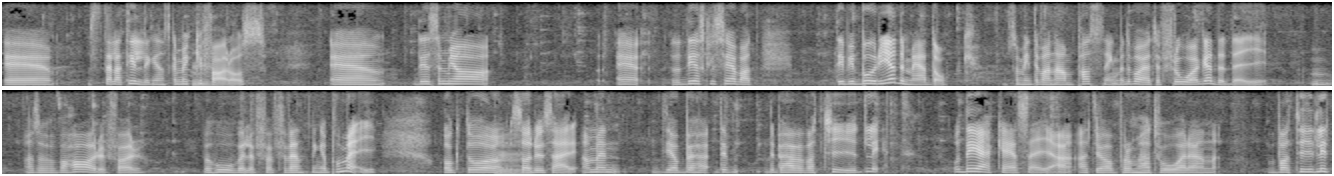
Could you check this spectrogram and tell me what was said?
eh, ställa till det ganska mycket Mm. för oss. Eh, det som jag eh, det jag skulle säga var att det vi började med dock, som inte var en anpassning, men det var ju att jag frågade dig, alltså vad har du för behov eller för förväntningar på mig? Och då Mm. sa du så här, ja men behö- det, det behöver vara tydligt. Och det kan jag säga att jag på de här två åren, vad tydligt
